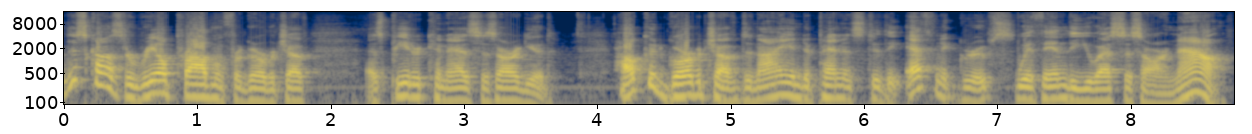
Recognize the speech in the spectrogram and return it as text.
This caused a real problem for Gorbachev, as Peter Kenez has argued. How could Gorbachev deny independence to the ethnic groups within the USSR now?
